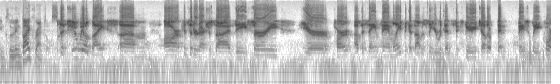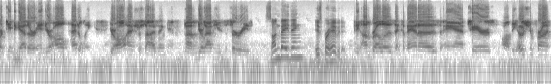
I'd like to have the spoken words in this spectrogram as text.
including bike rentals. The two wheeled bikes um, are considered exercise. The Surrey, you're part of the same family because obviously you're within six feet of each other. Then basically quarantined together and you're all pedaling, you're all exercising, um, you're allowed to use the Surreys. Sunbathing is prohibited. The umbrellas and cabanas and chairs on the ocean front,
